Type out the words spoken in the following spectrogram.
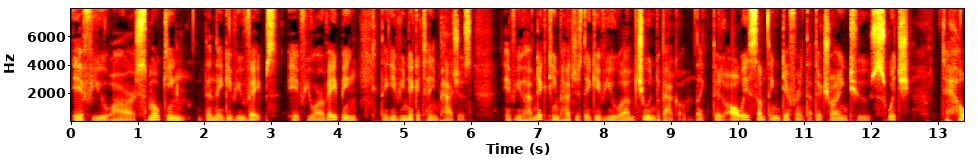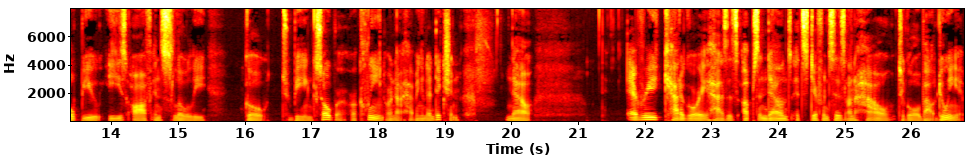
If you are smoking, then they give you vapes. If you are vaping, they give you nicotine patches. If you have nicotine patches, they give you um, chewing tobacco. Like there's always something different that they're trying to switch to help you ease off and slowly go to being sober or clean or not having an addiction. Now, every category has its ups and downs, its differences on how to go about doing it,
